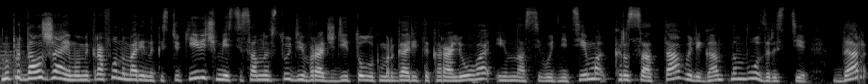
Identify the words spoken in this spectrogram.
Мы продолжаем. У микрофона Марина Костюкевич. Вместе со мной в студии врач-диетолог Маргарита Королева. И у нас сегодня тема «Красота в элегантном возрасте. Дар,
